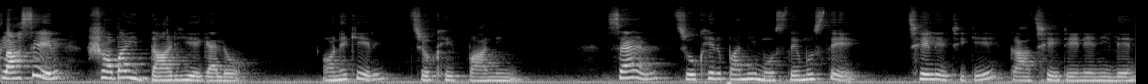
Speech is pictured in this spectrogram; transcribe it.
ক্লাসের সবাই দাঁড়িয়ে গেল, অনেকের চোখে পানি। স্যার চোখের পানি মুছতে মুছতে ছেলেটিকে কাছে টেনে নিলেন।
